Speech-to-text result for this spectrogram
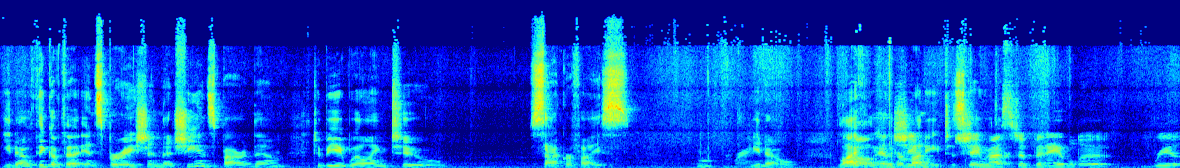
you know, think of the inspiration that she inspired them to be willing to sacrifice, Right. you know, Well, livelihood and or she- money to stay with She must her. have been able to rea-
